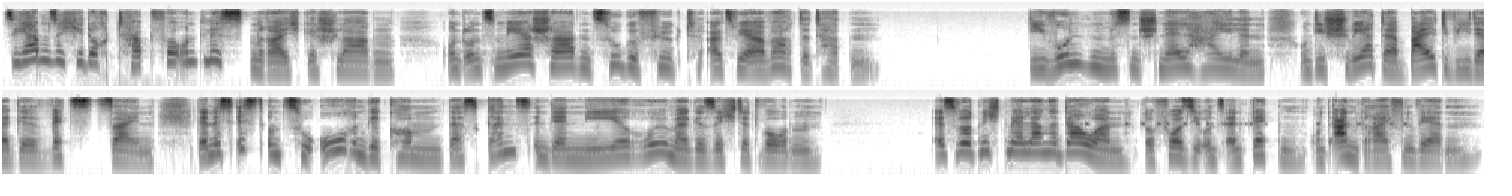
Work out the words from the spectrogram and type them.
Sie haben sich jedoch tapfer und listenreich geschlagen und uns mehr Schaden zugefügt, als wir erwartet hatten. Die Wunden müssen schnell heilen und die Schwerter bald wieder gewetzt sein, denn es ist uns zu Ohren gekommen, dass ganz in der Nähe Römer gesichtet wurden. Es wird nicht mehr lange dauern, bevor sie uns entdecken und angreifen werden.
